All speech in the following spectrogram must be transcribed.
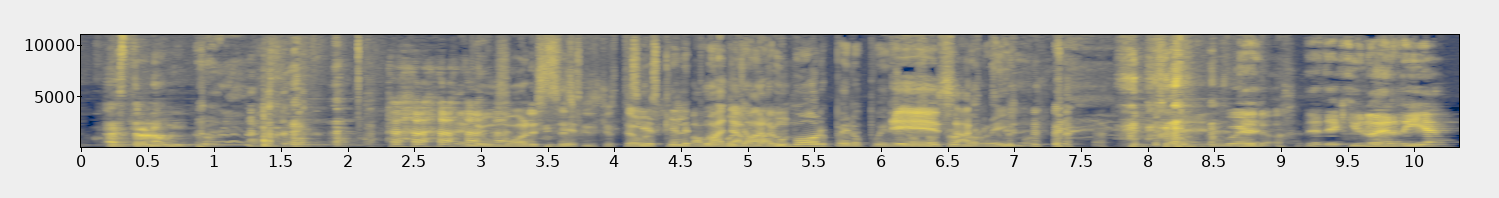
astronómico. El humor es, es, es, si es que le podemos llamar, humor, pero pues nosotros nos reímos. bueno. Desde que uno se ría.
